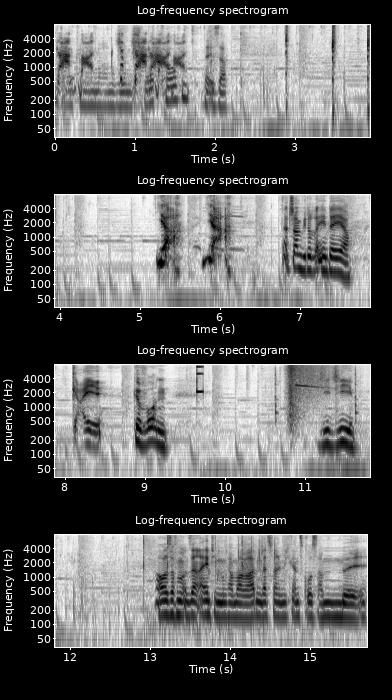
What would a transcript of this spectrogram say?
Noch ein rotes Schwert kaufen. Da ist er. Ja, ja. Da schon wieder da hinterher. Geil. Gewonnen. GG. Außer von unseren Einteam-Kameraden, das war nämlich ganz großer Müll.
